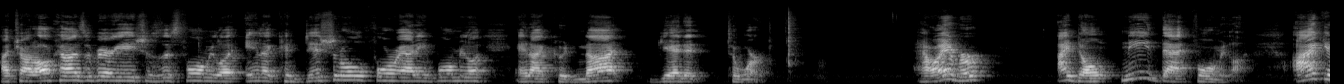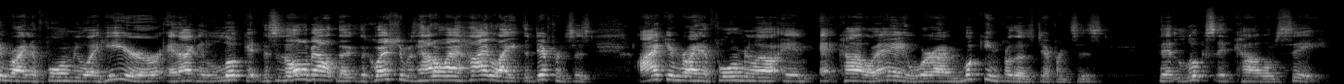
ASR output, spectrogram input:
I tried all kinds of variations of this formula in a conditional formatting formula, and I could not get it to work. However, I don't need that formula. I can write a formula here and I can look at, this is all about, the, the question was how do I highlight the differences? I can write a formula in column A where I'm looking for those differences that looks at column C.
